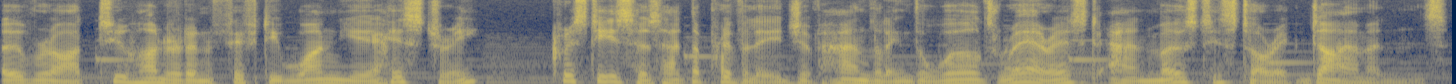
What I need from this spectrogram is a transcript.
over our 251-year history, Christie's has had the privilege of handling the world's rarest and most historic diamonds.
